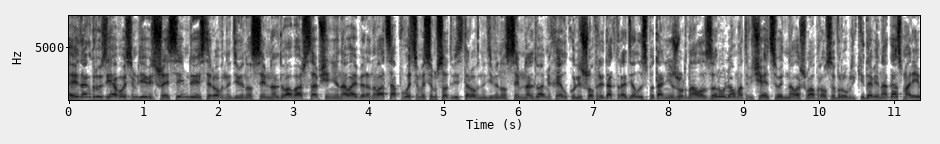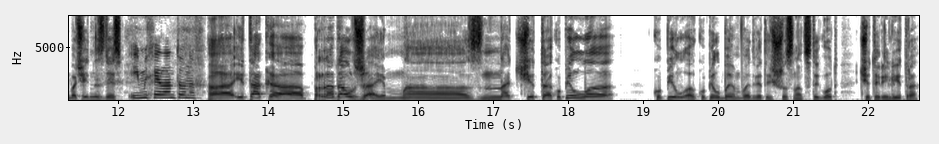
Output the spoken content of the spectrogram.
Итак, друзья, 8967 200 ровно 9702. Ваше сообщение на Вайбер и на WhatsApp 8 800 200 ровно 9702. Михаил Кулешов, редактор отдела испытаний журнала «За рулем», отвечает сегодня на ваши вопросы в рубрике «Дави на газ». Мария Бачинина здесь. И Михаил Антонов. А, итак, а, продолжаем. А, значит, купил Купил, э, купил BMW 2016 год, 4 литра,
